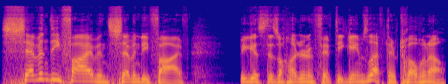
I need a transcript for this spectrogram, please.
75 and 75 because there's 150 games left. They're 12 and 0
